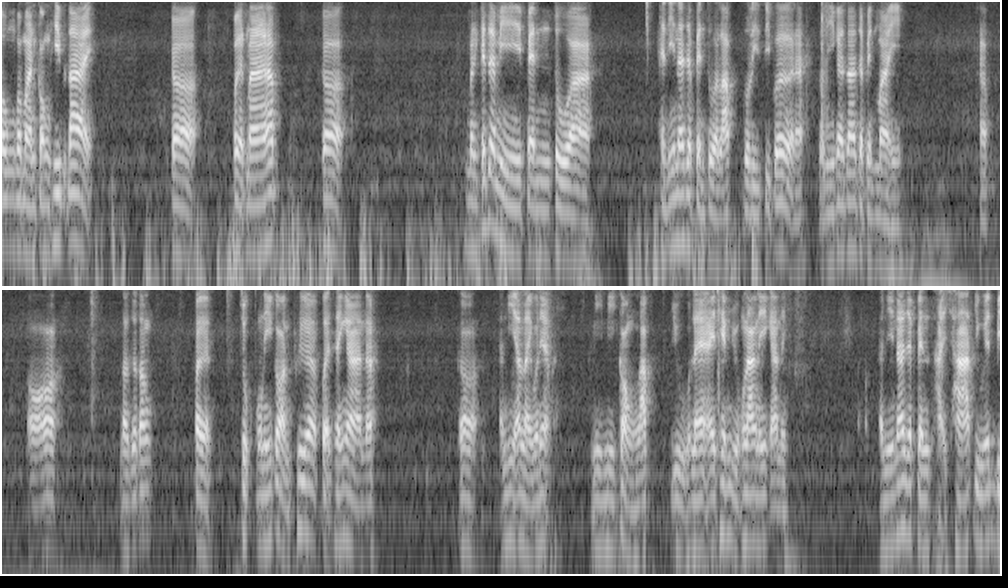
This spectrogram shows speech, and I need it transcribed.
รงประมาณกองทิพย์ได้ ก็เปิดมาครับ ก็ มันก็จะมีเป็นตัว อันนี้น่าจะเป็นตัวรับตัว receiver นะ ตัวนี้ก็น่าจะเป็นไมค์ครับ อ๋อ เราจะต้อง เปิดจุกตรงนี้ก่อนเพื่อเปิดใช้งานนะ ก็อันนี้อะไรวะเนี่ย มีมีกล่องรับอยู่และไอเทมอยู่ข้างล่างนี้อีกอันหนึ่งอันนี้น่าจะเป็นสายชาร์จ USB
